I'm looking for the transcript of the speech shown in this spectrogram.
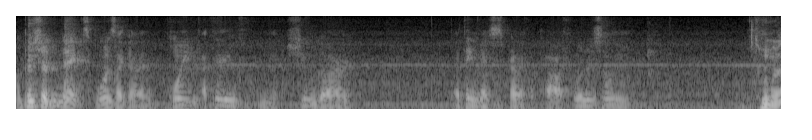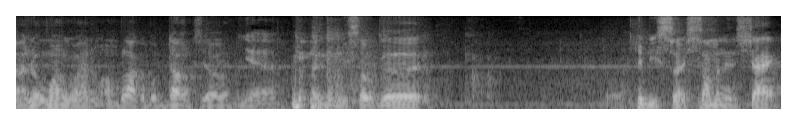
I'm pretty sure the next one's like a point. I think like a shooting guard. I think next is probably like a power forward or something. I know one gonna have them unblockable dunks, yo. Yeah. That's gonna be so good. He'd be summoning Shaq.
